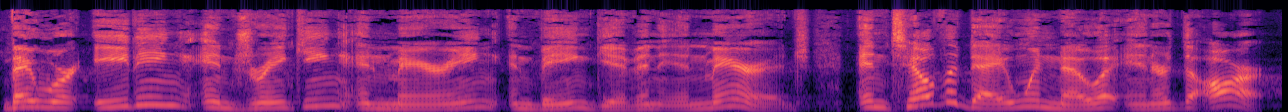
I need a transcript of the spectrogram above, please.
They were eating and drinking and marrying and being given in marriage until the day when Noah entered the ark.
